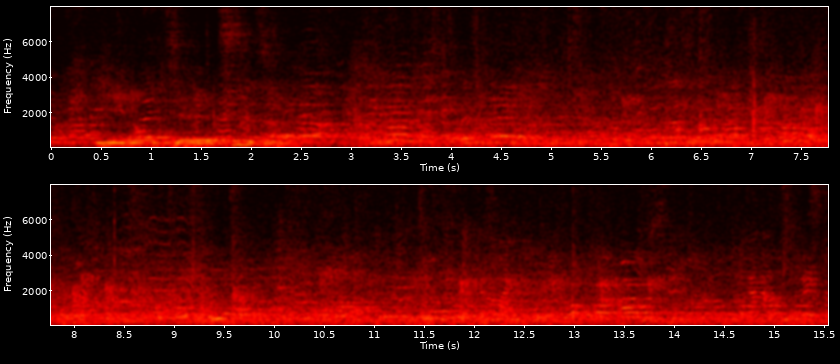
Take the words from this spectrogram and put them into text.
die Ihnen offiziell zugesagt.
